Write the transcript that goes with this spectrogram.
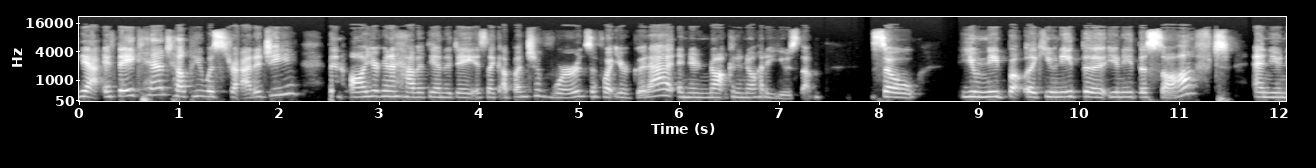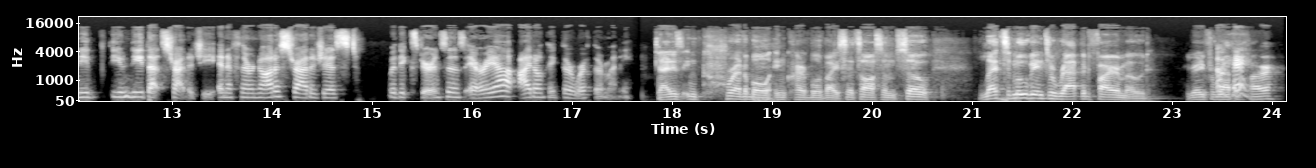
Yeah if they can't help you with strategy then all you're going to have at the end of the day is like a bunch of words of what you're good at and you're not going to know how to use them. So you need like you need the you need the soft and you need you need that strategy. And if they're not a strategist with experience in this area, I don't think they're worth their money. That is incredible, incredible advice. That's awesome. So let's move into rapid fire mode. You ready for okay. rapid fire?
